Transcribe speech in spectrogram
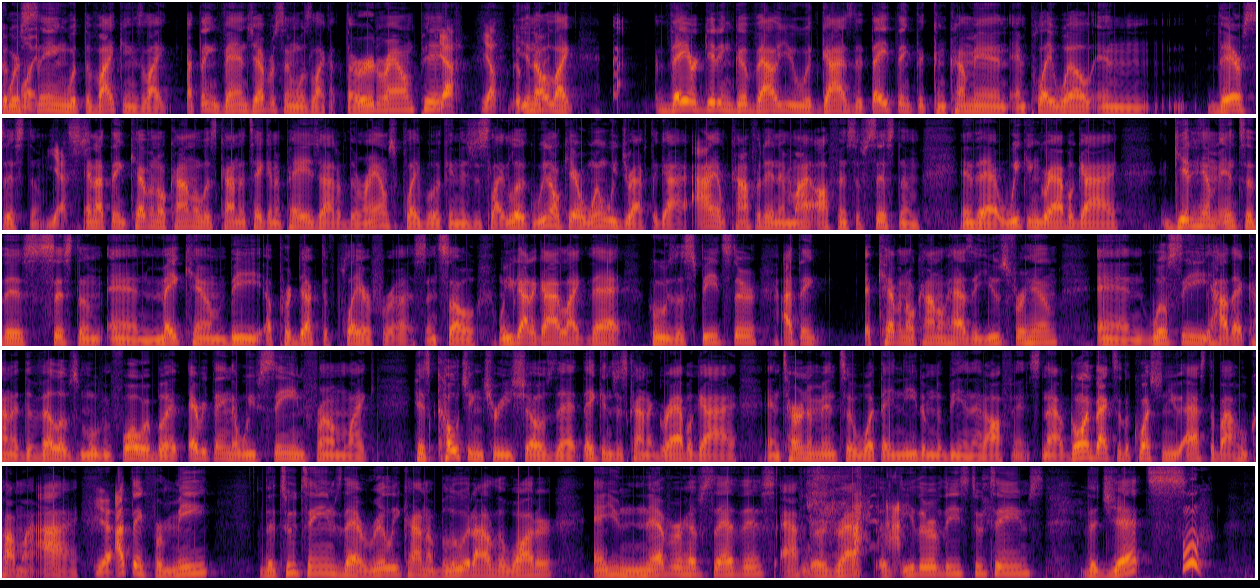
Good we're point. seeing with the Vikings. Like I think Van Jefferson was like a third round pick. Yeah, yep. Good you know, like they are getting good value with guys that they think that can come in and play well in their system. Yes. And I think Kevin O'Connell is kind of taking a page out of the Rams playbook and is just like, look, we don't care when we draft a guy. I am confident in my offensive system in that we can grab a guy, get him into this system and make him be a productive player for us. And so when you got a guy like that who's a speedster, I think Kevin O'Connell has a use for him, and we'll see how that kind of develops moving forward. But everything that we've seen from like his coaching tree shows that they can just kind of grab a guy and turn him into what they need him to be in that offense. Now, going back to the question you asked about who caught my eye, Yeah. I think for me, the two teams that really kind of blew it out of the water, and you never have said this after a draft of either of these two teams, the Jets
